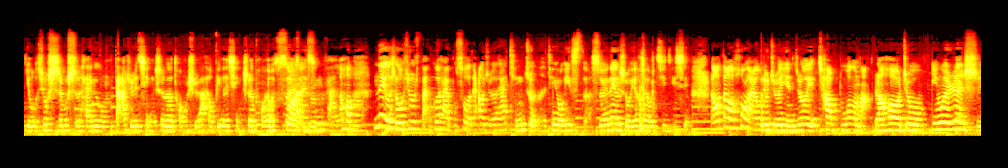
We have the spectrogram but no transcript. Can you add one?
有就时不时还给我们大学寝室。的同学啊，还有别的寝室的朋友算算心烦，然后那个时候就是反馈还不错，大家觉得还挺准的，挺有意思的，所以那个时候也很有积极性。然后到了后来，我就觉得研究的也差不多了嘛，然后就因为认识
